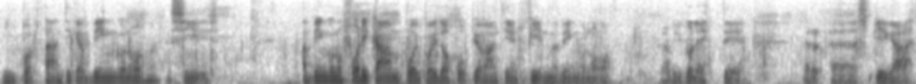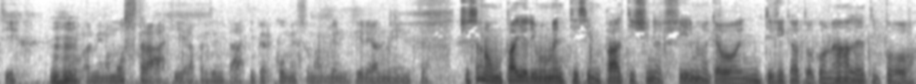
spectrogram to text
importanti che avvengono, sì, avvengono fuori campo e poi dopo più avanti nel film vengono, tra virgolette, eh, spiegati Mhm. o almeno mostrati rappresentati per come sono avvenuti realmente. Ci sono un paio di momenti simpatici nel film che avevo identificato con Ale, tipo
